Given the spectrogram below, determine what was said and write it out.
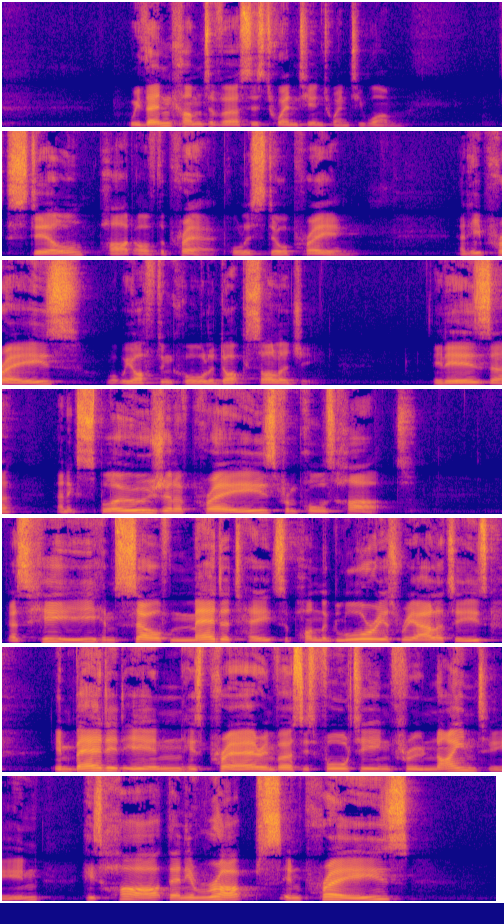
We then come to verses 20 and 21. Still part of the prayer. Paul is still praying. And he prays what we often call a doxology. It is a an explosion of praise from Paul's heart as he himself meditates upon the glorious realities embedded in his prayer in verses 14 through 19, his heart then erupts in praise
